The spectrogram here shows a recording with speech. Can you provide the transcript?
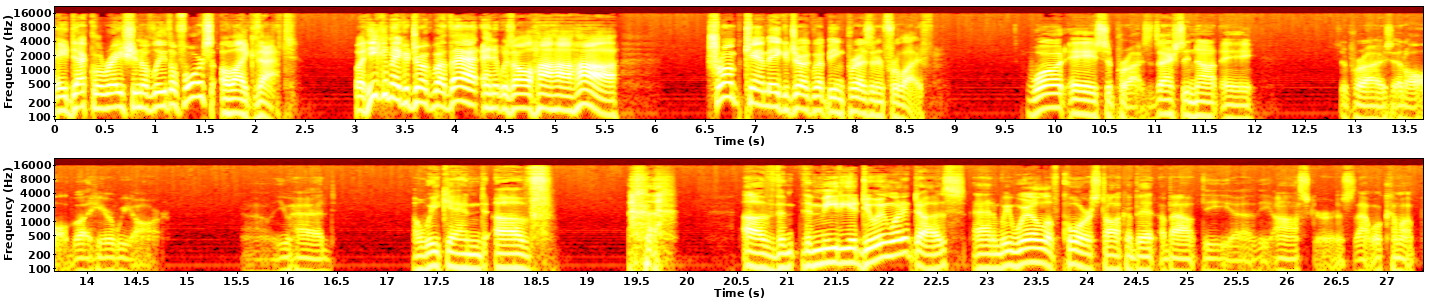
a declaration of lethal force like that. But he could make a joke about that, and it was all ha ha ha. Trump can't make a joke about being president for life. What a surprise. It's actually not a surprise at all, but here we are. You had a weekend of of the the media doing what it does, and we will, of course, talk a bit about the uh, the Oscars. That will come up,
